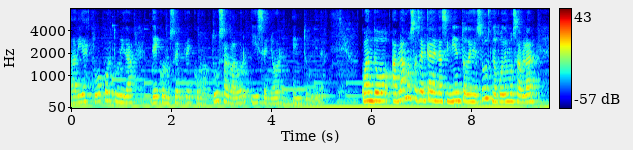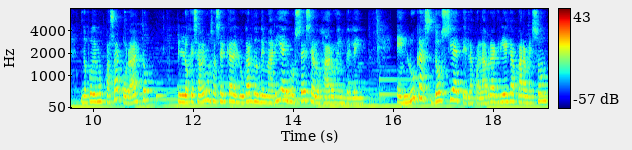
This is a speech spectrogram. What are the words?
Cada día es tu oportunidad de conocerte como tu Salvador y Señor en tu vida. Cuando hablamos acerca del nacimiento de Jesús, no podemos hablar, no podemos pasar por alto lo que sabemos acerca del lugar donde María y José se alojaron en Belén. En Lucas 2.7, la palabra griega para mesón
